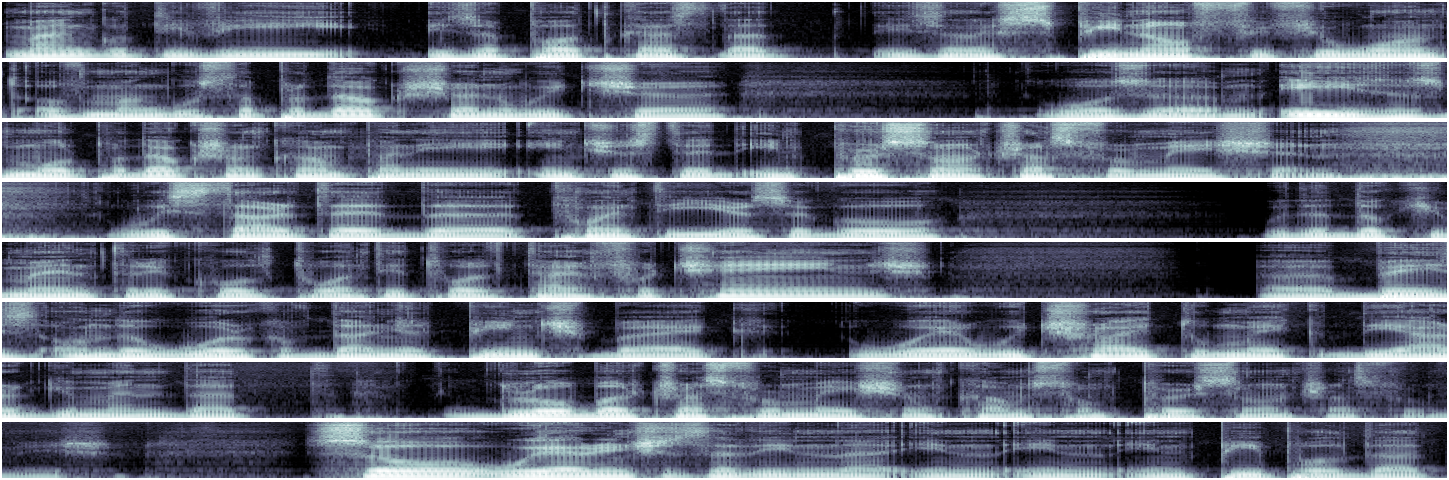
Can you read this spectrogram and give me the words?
Mango TV is a podcast that is a spin off, if you want, of Mangusta Production, which uh, was um, is a small production company interested in personal transformation. We started uh, 20 years ago with a documentary called 2012 Time for Change, uh, based on the work of Daniel Pinchbeck, where we try to make the argument that global transformation comes from personal transformation. So we are interested in uh, in in in people that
